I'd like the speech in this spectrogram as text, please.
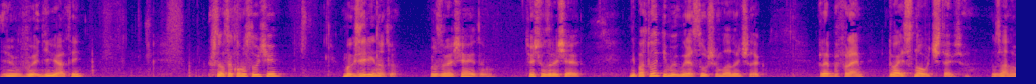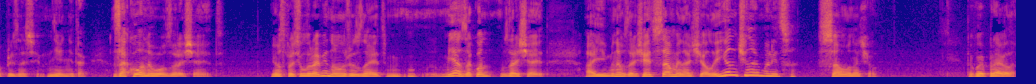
в девятой. Что в таком случае? Махзерину-то возвращают ему. Значит возвращают? Не подходят к нему и говорят, слушай, молодой человек, Рэбе Фрайм, давай снова читай все, заново произноси. Не, не так. Закон его возвращает – и он спросил у Равина, он уже знает, меня закон возвращает. А именно возвращает в самое начало. И я начинаю молиться с самого начала. Такое правило.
